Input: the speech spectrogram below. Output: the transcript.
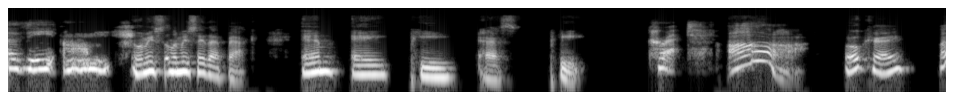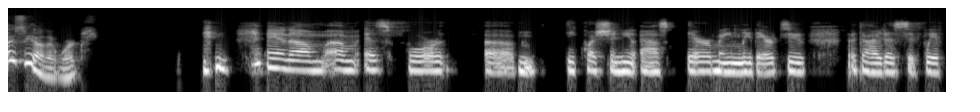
the um, Let me let me say that back. M A P S P. correct. Ah, okay. I see how that works. And um, um, as for um, the question you asked, they're mainly there to guide us if we have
